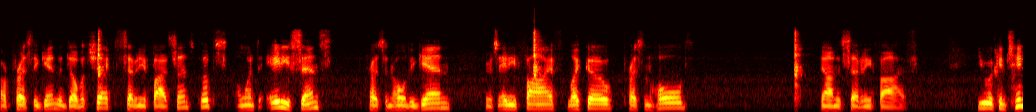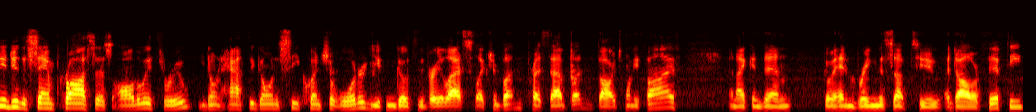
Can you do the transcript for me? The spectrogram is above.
I'll press again to double check, 75 cents. Oops, I went to 80 cents. Press and hold again. There's 85, let go, press and hold, down to 75. You would continue to do the same process all the way through. You don't have to go in a sequential order. You can go to the very last selection button, press that button, $1.25, and I can then go ahead and bring this up to $1.50.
